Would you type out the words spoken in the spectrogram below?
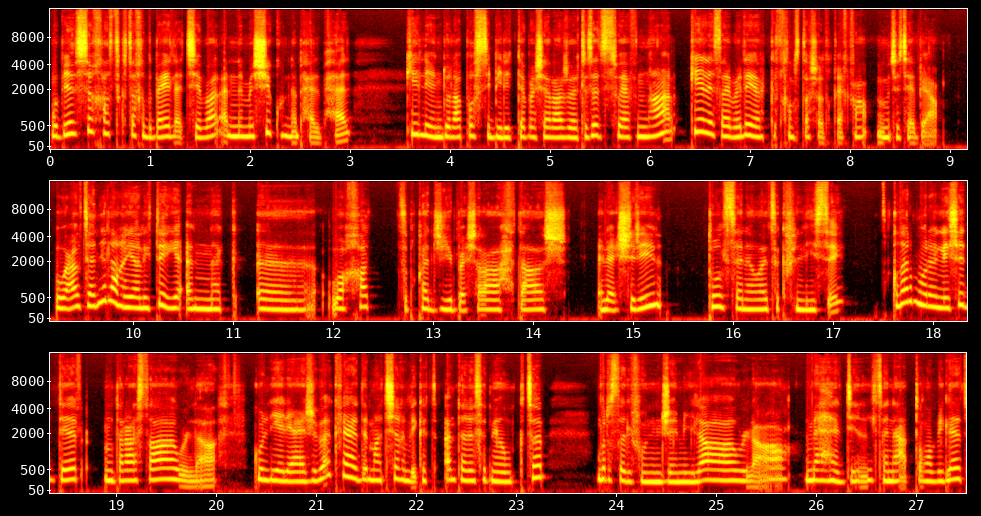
و bien sûr خاصك تاخذ بعين الاعتبار أن ماشي كنا بحال بحال. كاين اللي عنده la possibilité باش يراجع ثلاثة السوايع في النهار كاين اللي صعيب عليه يركز 15 دقيقة متتابعة. وعاوتاني la réalité هي أنك آه واخا تبقى تجيب 10 11 على 20 طول سنواتك في ال lycée. تقدر مورا ال lycée دير مدرسة ولا كلية اللي عجبك فيها des matières اللي كت intéresser بهم أكثر مدرسة الفنون الجميلة ولا معهد ديال صناعة الطوموبيلات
